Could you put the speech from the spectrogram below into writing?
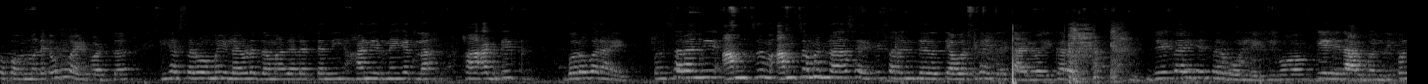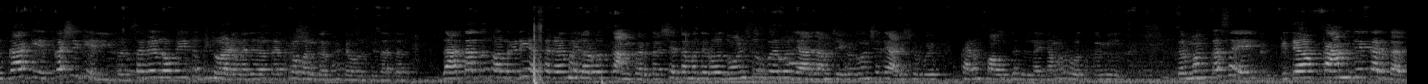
पाहून मला एवढं वाईट वाटतं की ह्या सर्व महिला एवढ्या जमा झाल्या त्यांनी हा निर्णय घेतला. हा अगदी बरोबर आहे. पण सरांनी आमचं आमचं म्हणणं असं आहे की सरांनी त्यावरती काहीतरी कार्यवाही करावी. जे काही हे सर बोलले की बाबा केली दारूबंदी पण का के कशी केली? तर सगळे लोक इथं भिलवाड्यामध्ये जातात किंवा बनकर फाट्यावरती जातात. जातातच ऑलरेडी ह्या सगळ्या महिला रोज काम करतात. शेतामध्ये रोज दोनशे रुपये रोज आज आमच्या इकडे दोनशे ते अडीचशे रुपये कारण पाऊस झालेला आहे त्यामुळे रोज कमी तर मग कसं आहे की त्या काम जे करतात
